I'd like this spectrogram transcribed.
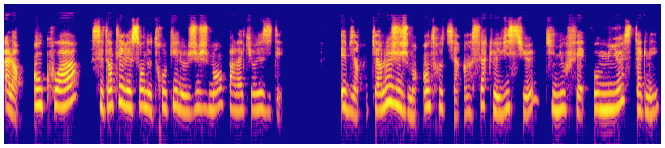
Alors, en quoi c'est intéressant de troquer le jugement par la curiosité? Eh bien, car le jugement entretient un cercle vicieux qui nous fait au mieux stagner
